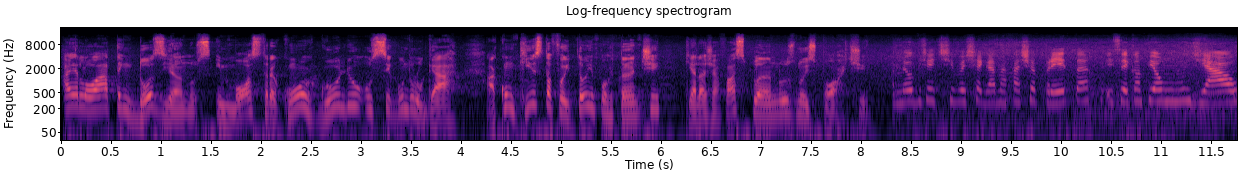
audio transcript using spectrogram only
A Eloá tem 12 anos e mostra com orgulho o segundo lugar. A conquista foi tão importante que ela já faz planos no esporte. Meu objetivo é chegar na faixa preta e ser campeão mundial,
